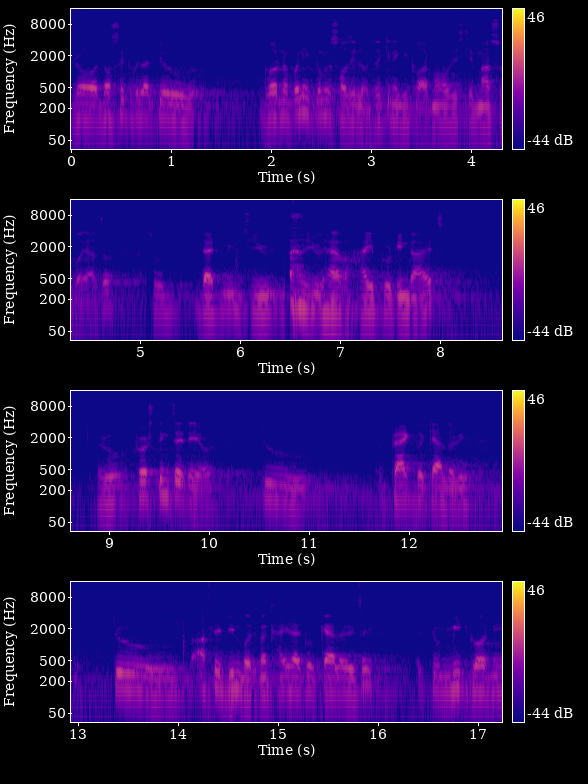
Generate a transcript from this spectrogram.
र दसैँको बेला त्यो गर्न पनि एकदमै सजिलो हुन्छ किनकि घरमा अभियसली मासु भइहाल्छ। So that means you you have high protein diets र फर्स्ट थिङ चाहिँ त्यही हो टु ट्र्याक द क्यालोरी त्यो आफूले दिनभरिमा खाइरहेको क्यालोरी चाहिँ त्यो मिट गर्ने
